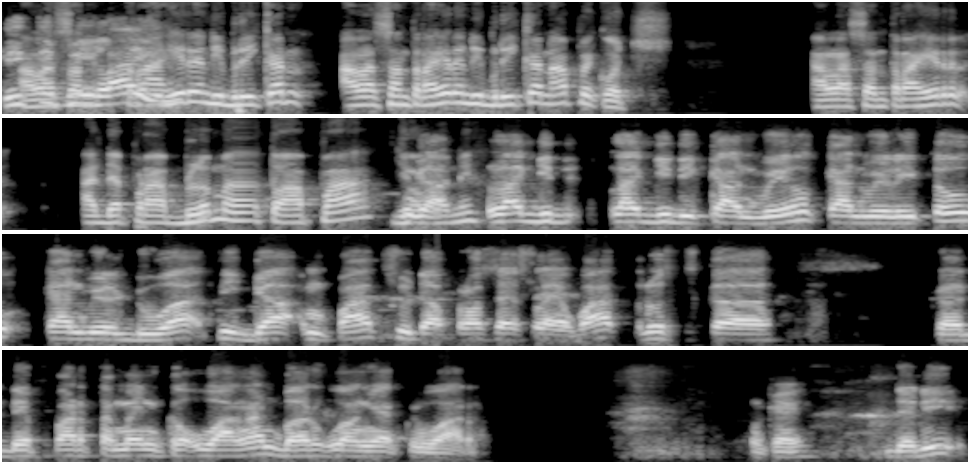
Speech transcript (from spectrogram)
Di alasan TV lain, terakhir yang diberikan alasan terakhir yang diberikan apa coach? Alasan terakhir ada problem atau apa jawabannya? Enggak, lagi lagi di Kanwil, Kanwil itu Kanwil 2, 3, 4 sudah proses lewat terus ke ke departemen keuangan baru uangnya keluar. Oke. Jadi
